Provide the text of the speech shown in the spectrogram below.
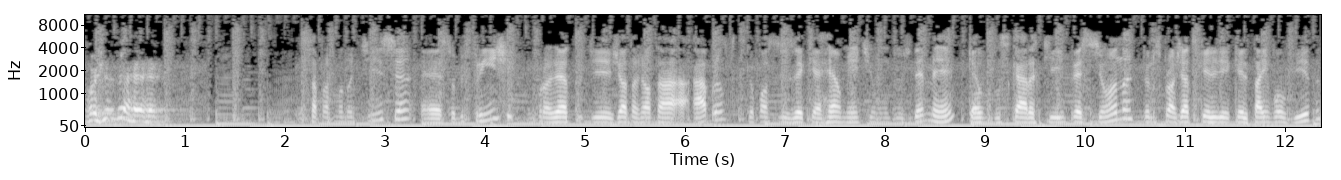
Pois é essa próxima notícia é sobre Fringe, um projeto de JJ Abrams, que eu posso dizer que é realmente um dos The Men, que é um dos caras que impressiona pelos projetos que ele, que ele tá envolvido.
